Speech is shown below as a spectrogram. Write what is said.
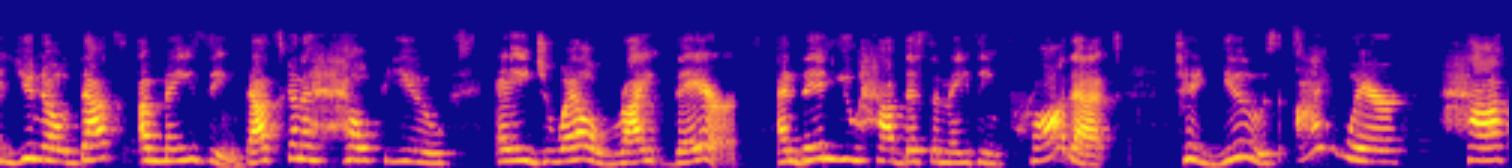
you know, that's amazing. That's going to help you age well right there. And then you have this amazing product to use. I wear half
